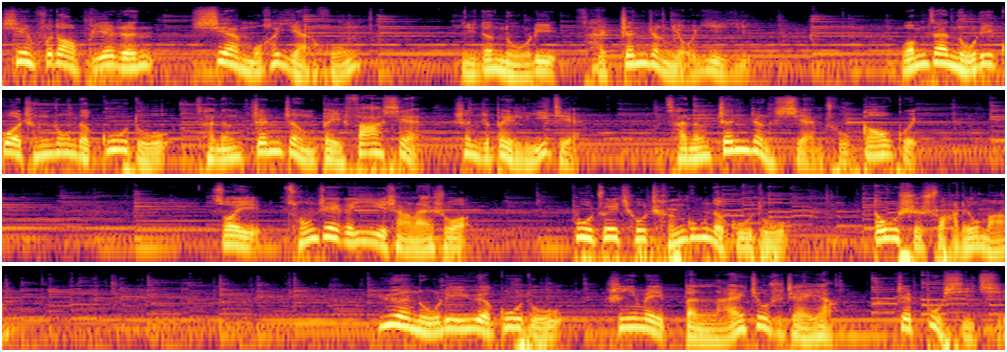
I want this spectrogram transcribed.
幸福到别人羡慕和眼红，你的努力才真正有意义。我们在努力过程中的孤独，才能真正被发现，甚至被理解，才能真正显出高贵。所以，从这个意义上来说，不追求成功的孤独，都是耍流氓。越努力越孤独，是因为本来就是这样，这不稀奇。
